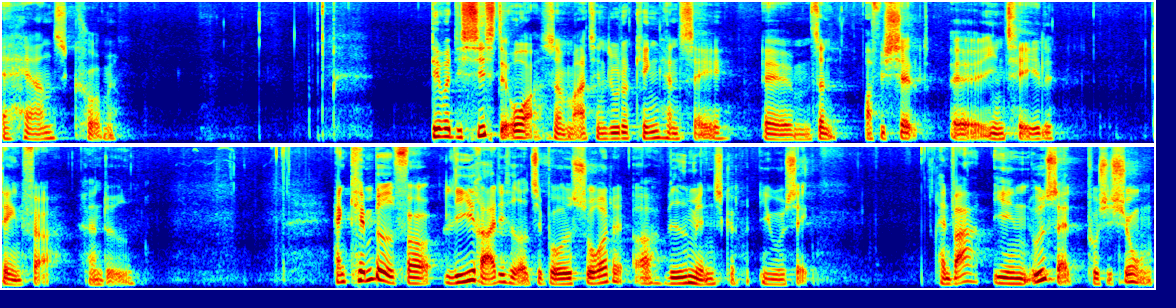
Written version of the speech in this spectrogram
af Herrens komme. Det var de sidste ord, som Martin Luther King han sagde øh, sådan officielt øh, i en tale dagen før han døde. Han kæmpede for lige rettigheder til både sorte og hvide mennesker i USA. Han var i en udsat position,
